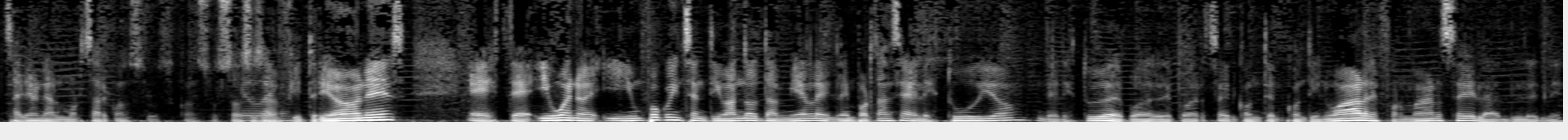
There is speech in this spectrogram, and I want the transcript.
salieron a almorzar con sus, con sus socios anfitriones, este, y bueno, y un poco incentivando también la, importancia del estudio, del estudio de poder, de poder ser, continuar, de formarse, de,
